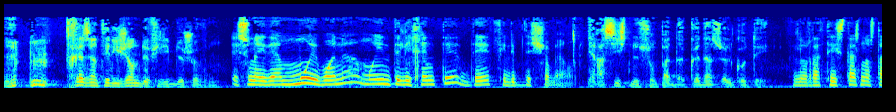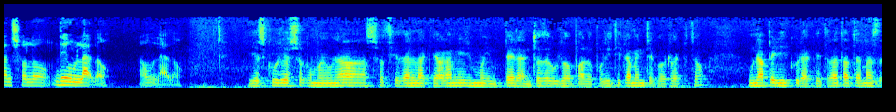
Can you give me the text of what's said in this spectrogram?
très intelligente de Philippe de Chauvron. Es una idea muy buena, muy inteligente de Philippe de Chauvron. Les racistes ne sont pas que d'un seul côté. Los racistas no están solo de un lado, a un lado. Y es curioso como en una sociedad en la que ahora mismo impera en toda Europa lo políticamente correcto, una película que trata temas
